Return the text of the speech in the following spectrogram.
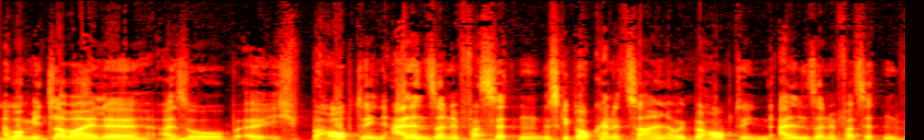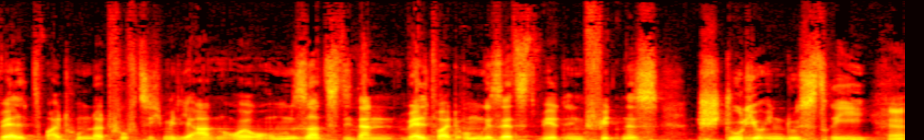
Aber mittlerweile, also äh, ich behaupte in allen seine Facetten, es gibt auch keine Zahlen, aber ich behaupte in allen seine Facetten weltweit 150 Milliarden Euro Umsatz, die dann weltweit umgesetzt wird in Fitness-Studio-Industrie. Ja.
